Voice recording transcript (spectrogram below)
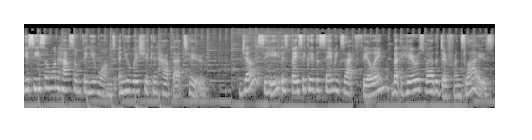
You see someone have something you want and you wish you could have that too. Jealousy is basically the same exact feeling, but here is where the difference lies.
